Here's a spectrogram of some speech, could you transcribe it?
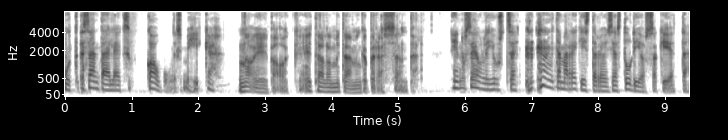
Mutta säntäileekö kaupungissa mihinkään? No eipä oikein. Ei täällä ole mitään, minkä perässä säntäile. Niin no se oli just se, mitä mä rekisteröin siellä studiossakin, että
